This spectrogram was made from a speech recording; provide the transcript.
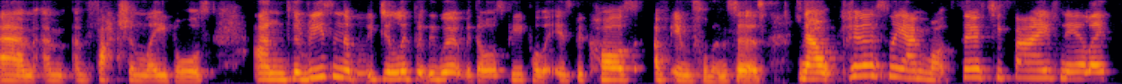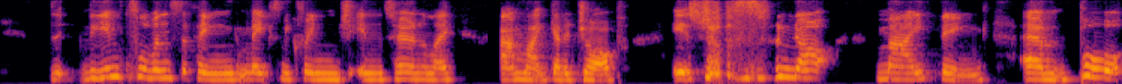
um, and, and, fashion labels. And the reason that we deliberately work with those people is because of influencers. Now, personally, I'm what, 35 nearly. The, the influencer thing makes me cringe internally. I'm like, get a job. It's just not my thing. Um, but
